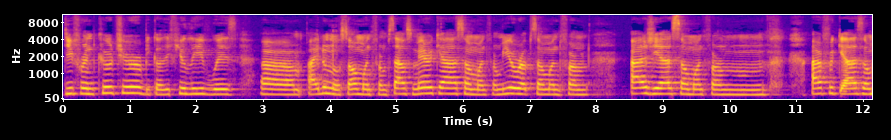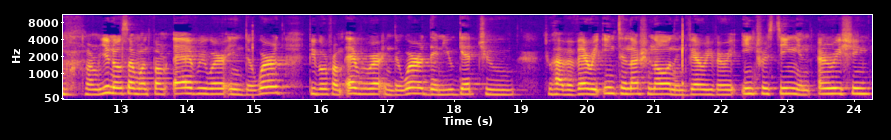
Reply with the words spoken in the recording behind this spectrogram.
different culture because if you live with um, I don't know someone from South America, someone from Europe, someone from Asia, someone from Africa, someone from you know someone from everywhere in the world, people from everywhere in the world, then you get to to have a very international and very very interesting and enriching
